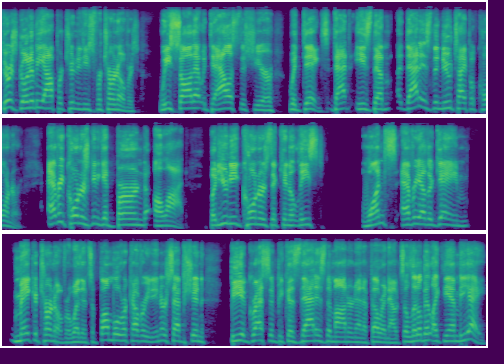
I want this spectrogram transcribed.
there's going to be opportunities for turnovers. We saw that with Dallas this year with Diggs. That is the that is the new type of corner. Every corner is going to get burned a lot, but you need corners that can at least once every other game make a turnover, whether it's a fumble recovery, an interception, be aggressive because that is the modern NFL right now. It's a little bit like the NBA.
